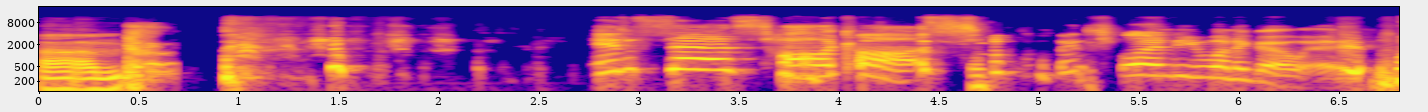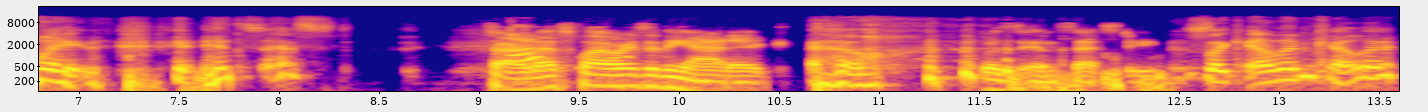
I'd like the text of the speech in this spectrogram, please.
Um, Incest, Holocaust. Which one do you want to go with? wait, incest? Sorry, that's flowers in the attic Oh, was incesty. it's like Ellen Keller.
